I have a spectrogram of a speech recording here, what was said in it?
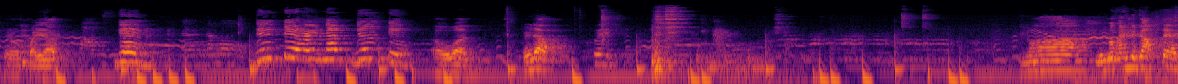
Pero payat. Game. Guilty or not guilty? Oh, what? Wait up. Wait. Mga, yung mga helicopter.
